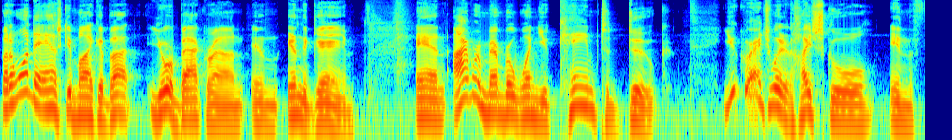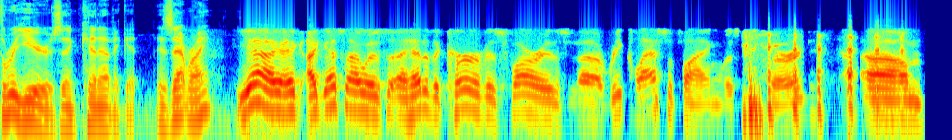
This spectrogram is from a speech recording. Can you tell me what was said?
But I wanted to ask you, Mike, about your background in, in the game. And I remember when you came to Duke, you graduated high school in three years in Connecticut. Is that right? Yeah, I, I guess I was ahead of the curve as far as uh, reclassifying was concerned. um,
